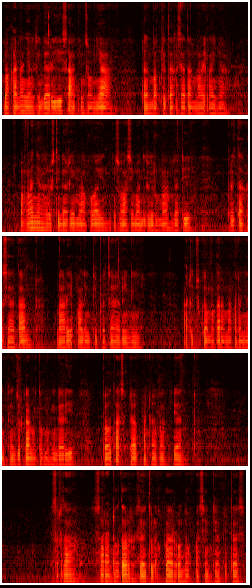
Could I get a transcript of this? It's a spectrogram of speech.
makanan yang dihindari saat insomnia, dan 4 berita kesehatan menarik lainnya. Makanan yang harus dihindari melakukan isolasi mandiri di rumah menjadi berita kesehatan menarik paling dibaca hari ini. Ada juga makanan-makanan yang dianjurkan untuk menghindari bau tak sedap pada bagian. Serta saran dokter Zaidul Akbar untuk pasien diabetes.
